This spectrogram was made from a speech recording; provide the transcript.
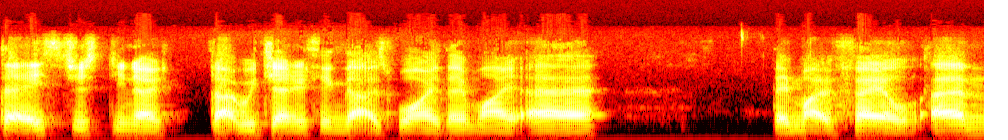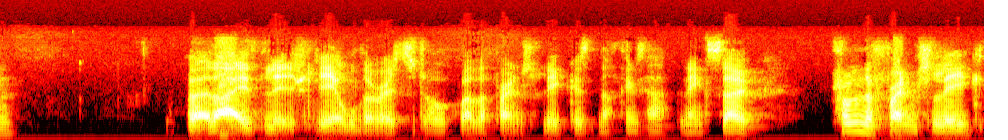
that it's just you know that we generally think that is why they might uh, they might fail. Um, but that is literally all there is to talk about the French league because nothing's happening. So from the French league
